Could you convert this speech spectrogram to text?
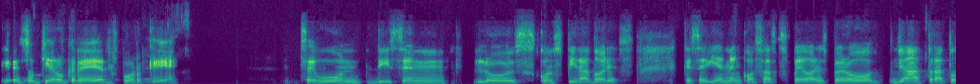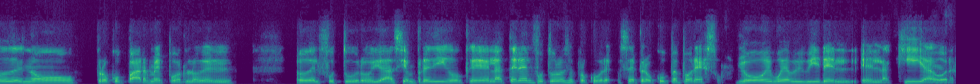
Eso quiero creer porque según dicen los conspiradores, que se vienen cosas peores, pero ya trato de no preocuparme por lo del lo del futuro. Ya siempre digo que la tele del futuro se preocupe, se preocupe por eso. Yo hoy voy a vivir el, el aquí y ahora.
